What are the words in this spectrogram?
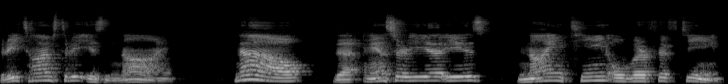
3 times 3 is 9. Now, the answer here is 19 over 15.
